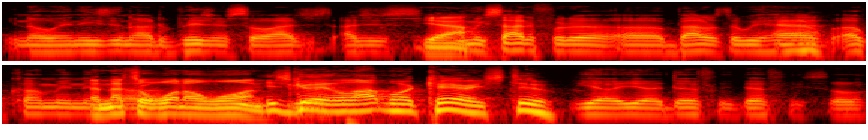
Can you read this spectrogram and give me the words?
you know, and he's in our division. So I just I just Yeah. I'm excited for the uh, battles that we have upcoming. and that's a one on one. He's getting at a lot more carries too. yeah, yeah, definitely, definitely. So,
